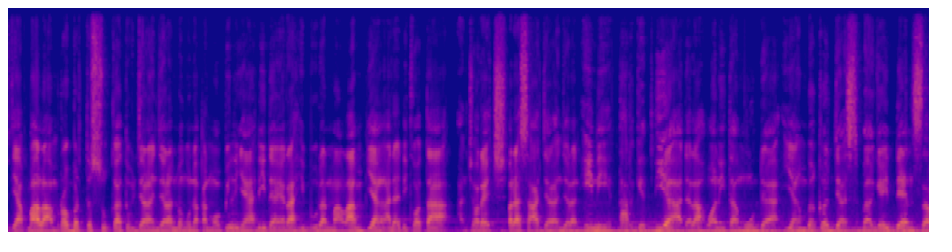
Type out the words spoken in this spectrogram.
setiap malam Robert tuh suka tuh jalan-jalan menggunakan mobilnya di daerah hiburan malam yang ada di kota Anchorage. Pada saat jalan-jalan ini, target dia adalah wanita muda yang bekerja sebagai dancer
